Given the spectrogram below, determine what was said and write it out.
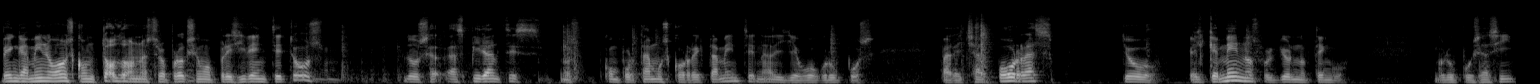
Benjamino, vamos con todo nuestro próximo presidente. Todos los aspirantes nos comportamos correctamente, nadie llevó grupos para echar porras. Yo, el que menos, porque yo no tengo grupos así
